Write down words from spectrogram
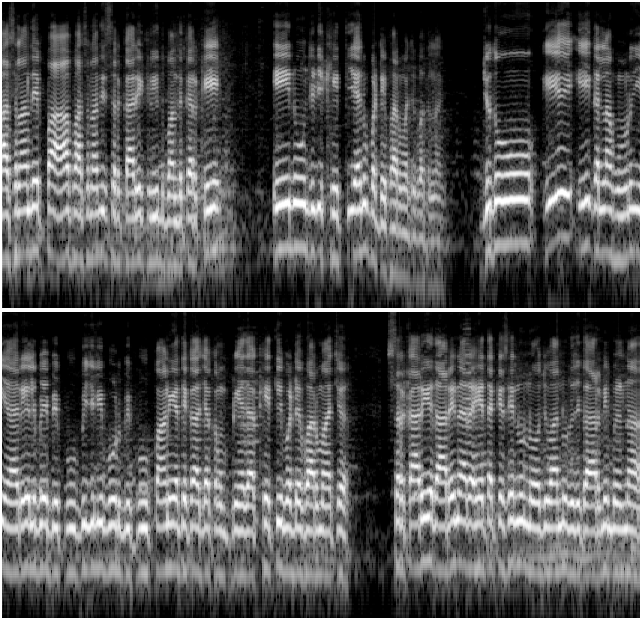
ਫਸਲਾਂ ਦੇ ਭਾਅ ਫਸਲਾਂ ਦੀ ਸਰਕਾਰੀ ਖਰੀਦ ਬੰਦ ਕਰਕੇ ਇਹਨੂੰ ਜਿਹੜੀ ਖੇਤੀ ਹੈ ਇਹਨੂੰ ਵੱਡੇ ਫਾਰਮਾਂ 'ਚ ਬਦਲਾਂਗੇ। ਜਦੋਂ ਇਹ ਇਹ ਗੱਲਾਂ ਹੋਣਗੀਆਂ ਰੇਲਵੇ ਵਿਕੂ ਬਿਜਲੀ ਬੋਰਡ ਵਿਕੂ ਪਾਣੀਆਂ ਅਤੇ ਕਾਜਾ ਕੰਪਨੀਆਂ ਦਾ ਖੇਤੀ ਵੱਡੇ ਫਾਰਮਾਂ 'ਚ ਸਰਕਾਰੀ ਅਦਾਰੇ ਨਾ ਰਹੇ ਤਾਂ ਕਿਸੇ ਨੂੰ ਨੌਜਵਾਨ ਨੂੰ ਰੁਜ਼ਗਾਰ ਨਹੀਂ ਮਿਲਣਾ।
